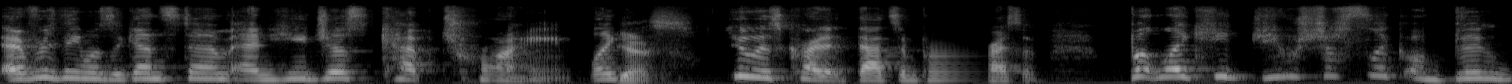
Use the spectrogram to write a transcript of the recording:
everything was against him and he just kept trying. Like Yes. to his credit, that's impressive. But like he, he was just like a big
